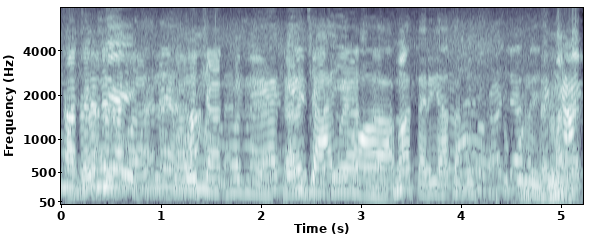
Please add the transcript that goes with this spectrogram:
म्हातारी नाही. त्यांची आई वा, म्हातारी आता ते चुकून आहे.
